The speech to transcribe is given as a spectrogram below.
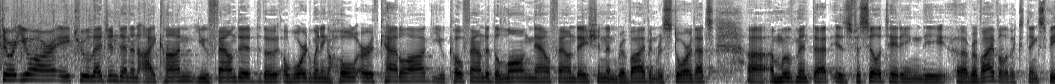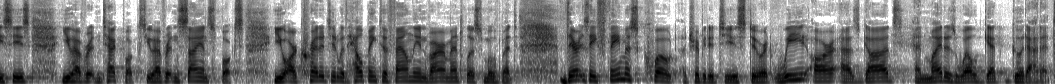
Stewart, you are a true legend and an icon. You founded the award winning Whole Earth Catalog. You co founded the Long Now Foundation and Revive and Restore. That's uh, a movement that is facilitating the uh, revival of extinct species. You have written tech books. You have written science books. You are credited with helping to found the environmentalist movement. There is a famous quote attributed to you, Stewart We are as gods and might as well get good at it.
